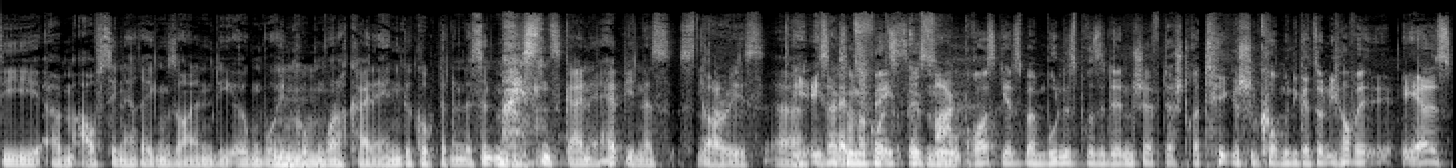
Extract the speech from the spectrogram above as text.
die ähm, Aufsehen erregen sollen, die irgendwo hingucken, wo noch keiner hingeguckt hat. Und es sind meistens keine Happiness-Stories. Äh, Ich, ich sag's nochmal kurz, it. Marc Brost jetzt beim Bundespräsidenten, Chef der strategischen Kommunikation. Ich hoffe, er ist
